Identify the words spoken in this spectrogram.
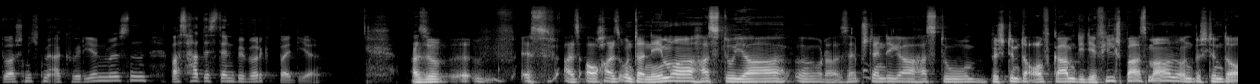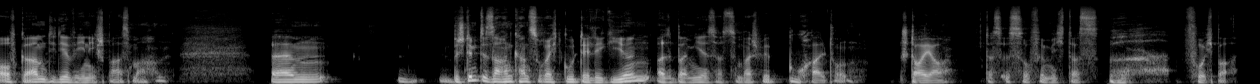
du hast nicht mehr akquirieren müssen. Was hat es denn bewirkt bei dir? Also äh, es, als, auch als Unternehmer hast du ja äh, oder Selbstständiger hast du bestimmte Aufgaben, die dir viel Spaß machen und bestimmte Aufgaben, die dir wenig Spaß machen. Ähm, bestimmte Sachen kannst du recht gut delegieren. Also bei mir ist das zum Beispiel Buchhaltung, Steuer. Das ist so für mich das uh, furchtbar.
